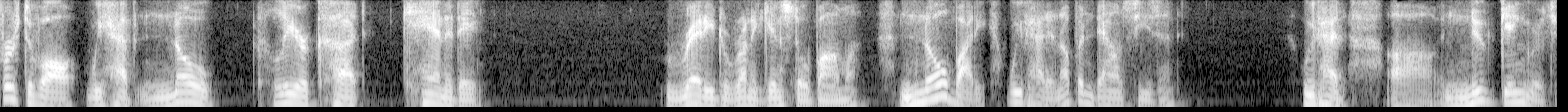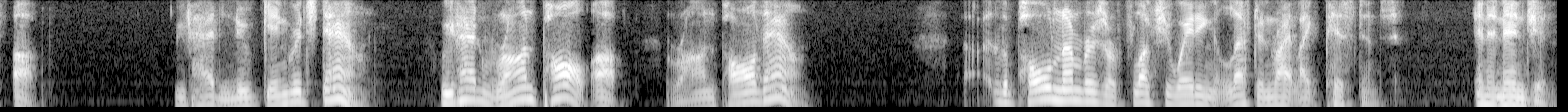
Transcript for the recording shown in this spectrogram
First of all, we have no clear cut candidate ready to run against Obama. Nobody. We've had an up and down season. We've had uh, Newt Gingrich up. We've had Newt Gingrich down. We've had Ron Paul up, Ron Paul down. Uh, the poll numbers are fluctuating left and right like pistons in an engine.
